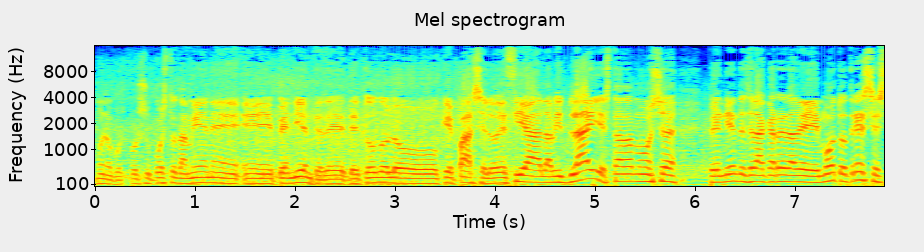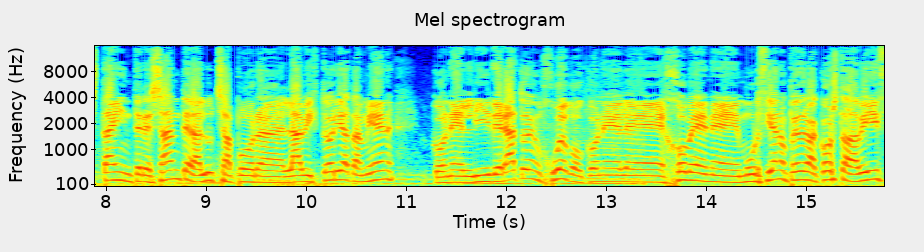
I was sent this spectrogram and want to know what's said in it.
bueno, pues por supuesto también eh, eh, pendiente de, todo lo que pase. Lo decía David Blay, estábamos eh, pendientes de la carrera de Moto 3, está interesante la lucha por eh, la victoria también. Con el liderato en juego, con el eh, joven eh, murciano Pedro Acosta David,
